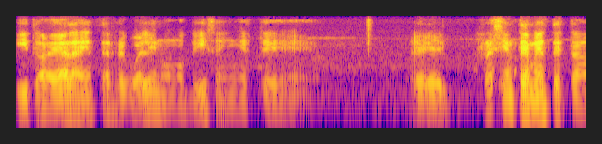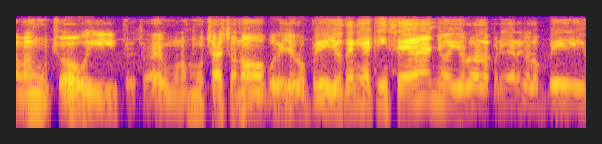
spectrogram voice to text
Y todavía la gente recuerda y no nos dicen, este, eh, recientemente estábamos en un show y pues, unos muchachos, no, porque yo los vi, yo tenía 15 años y yo lo- la primera que los vi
